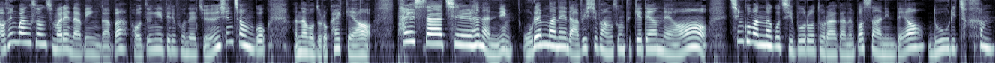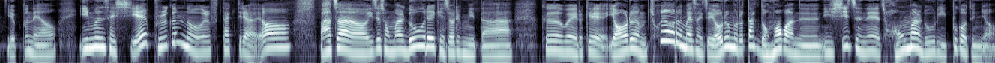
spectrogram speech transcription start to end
어, 생방송 주말의 나비인가봐 버둥이들이 보내준 신청곡 만나보도록 할게요. 847 하나님, 오랜만에 나비 씨 방송 듣게 되었네요. 친구 만나고 집으로 돌아가는 버스 아닌데요. 노을이 참 예쁘네요. 이문세 씨의 붉은 노을 부탁드려요. 맞아요. 이제 정말 노을의 계절입니다. 그 왜 이렇게 여름, 초여름에서 이제 여름으로 딱 넘어가는 이 시즌에 정말 노을이 이쁘거든요.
